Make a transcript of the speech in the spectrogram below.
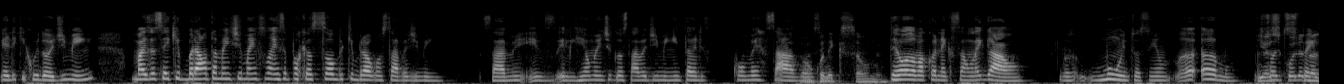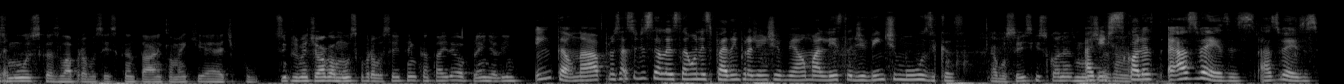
Ele que cuidou de mim. Mas eu sei que Brown também tinha uma influência porque eu soube que Brown gostava de mim. Sabe? Eles- Ele realmente gostava de mim, então eles conversavam. Uma assim. conexão, né? Rolou uma conexão legal. Muito, assim, eu amo. Eu E a escolha suspeita. das músicas lá pra vocês cantarem, como é que é? Tipo, simplesmente joga a música pra você e tem que cantar e deu, aprende ali. Então, no processo de seleção, eles pedem pra gente enviar uma lista de 20 músicas. É vocês que escolhem as músicas. A gente né? escolhe, é, às vezes, às vezes.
